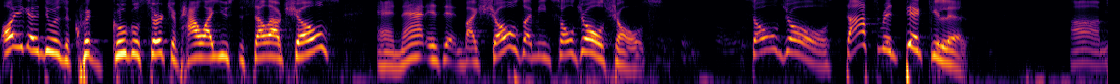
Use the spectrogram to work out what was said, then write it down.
All you got to do is a quick Google search of how I used to sell out shows, and that is it. And by shows, I mean Soul Joel shows. Soul Joel's. That's ridiculous. Um,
